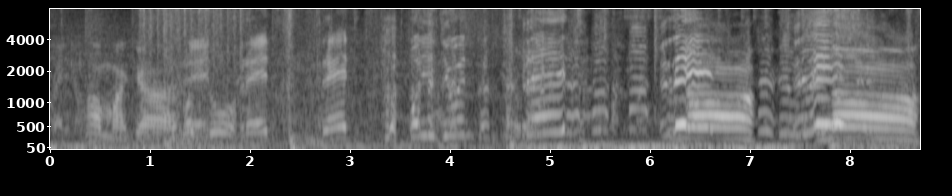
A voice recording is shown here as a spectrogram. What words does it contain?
my god. Oh my god, what Red, door? Red, Red, what are you doing? Red! No! No!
